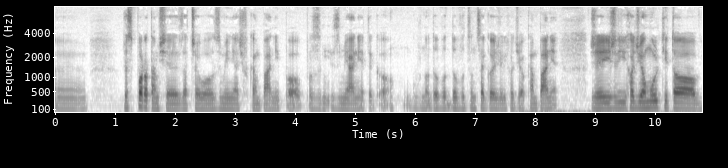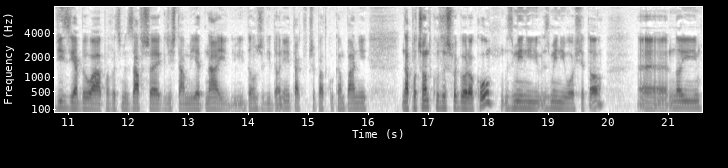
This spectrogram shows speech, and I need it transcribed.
y, że sporo tam się zaczęło zmieniać w kampanii po, po zm- zmianie tego głównodowodzącego, jeżeli chodzi o kampanię. Że jeżeli chodzi o multi, to wizja była powiedzmy zawsze gdzieś tam jedna i, i dążyli do niej. Tak w przypadku kampanii na początku zeszłego roku zmieni, zmieniło się to. E, no i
